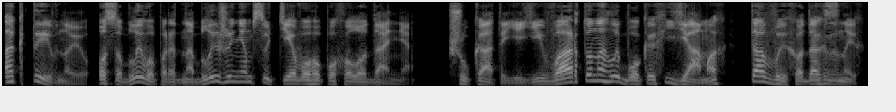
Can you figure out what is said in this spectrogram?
активною, особливо перед наближенням суттєвого похолодання. Шукати її варто на глибоких ямах та виходах з них,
